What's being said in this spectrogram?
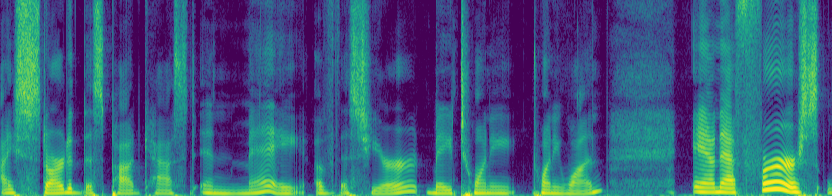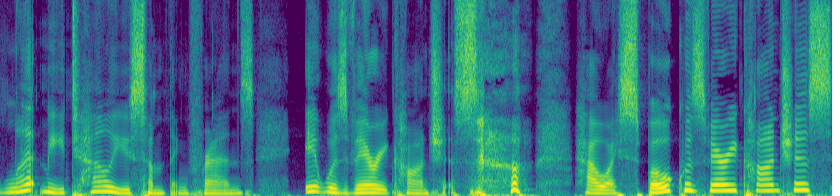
I started this podcast in May of this year, May 2021. And at first, let me tell you something, friends. It was very conscious. How I spoke was very conscious.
